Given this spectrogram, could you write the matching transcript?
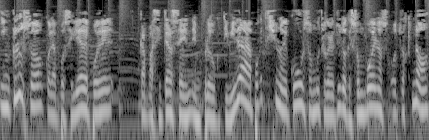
incluso con la posibilidad de poder capacitarse en, productividad, porque está lleno de cursos, muchos gratuitos que son buenos, otros que no,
